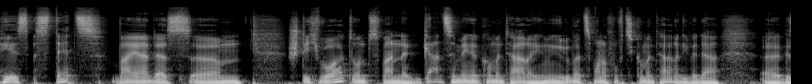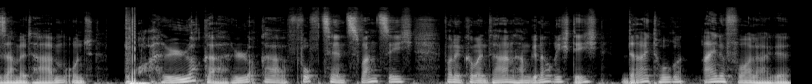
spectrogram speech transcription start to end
His Stats war ja das ähm, Stichwort und es waren eine ganze Menge Kommentare, über 250 Kommentare, die wir da äh, gesammelt haben und boah, locker, locker 15, 20 von den Kommentaren haben genau richtig drei Tore, eine Vorlage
